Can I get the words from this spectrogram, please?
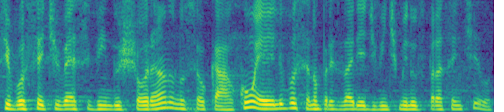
Se você tivesse vindo chorando no seu carro com ele, você não precisaria de 20 minutos para senti-lo.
